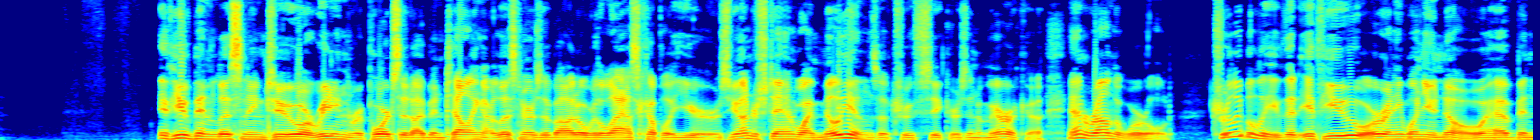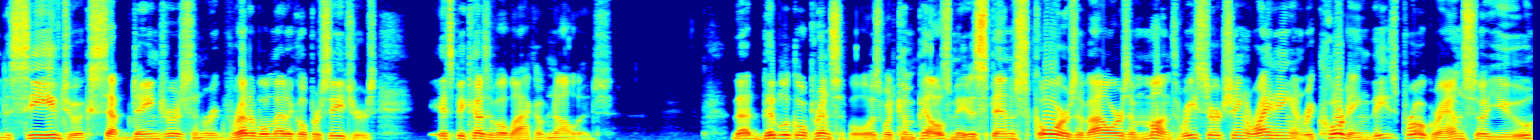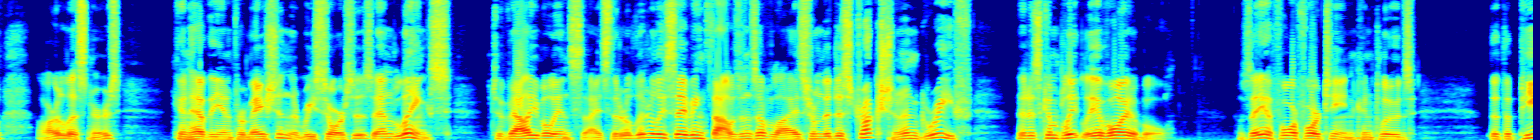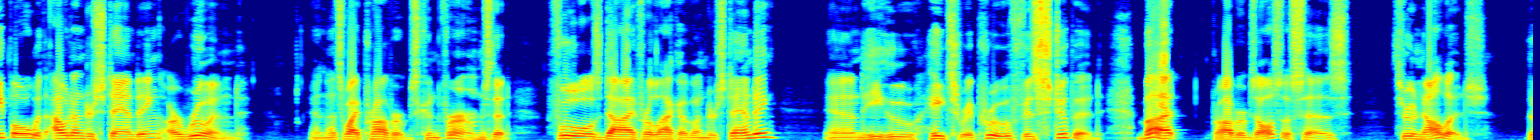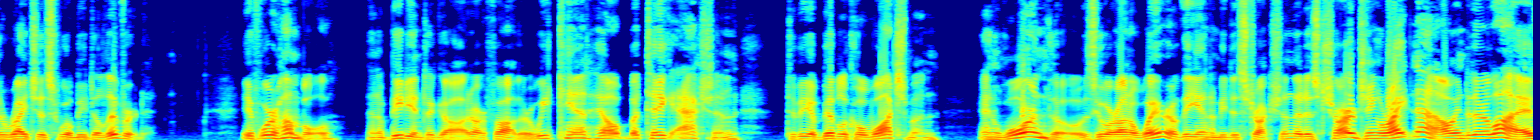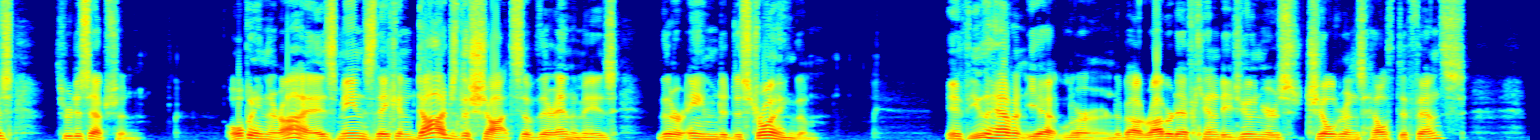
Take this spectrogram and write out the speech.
If you've been listening to or reading the reports that I've been telling our listeners about over the last couple of years, you understand why millions of truth seekers in America and around the world truly believe that if you or anyone you know have been deceived to accept dangerous and regrettable medical procedures, it's because of a lack of knowledge. That biblical principle is what compels me to spend scores of hours a month researching, writing, and recording these programs so you, our listeners, can have the information, the resources, and links to valuable insights that are literally saving thousands of lives from the destruction and grief that is completely avoidable. Hosea 4:14 concludes that the people without understanding are ruined. And that's why Proverbs confirms that Fools die for lack of understanding, and he who hates reproof is stupid. But, Proverbs also says, through knowledge the righteous will be delivered. If we're humble and obedient to God, our Father, we can't help but take action to be a biblical watchman and warn those who are unaware of the enemy destruction that is charging right now into their lives through deception. Opening their eyes means they can dodge the shots of their enemies that are aimed at destroying them. If you haven't yet learned about Robert F. Kennedy Jr.'s Children's Health Defense,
